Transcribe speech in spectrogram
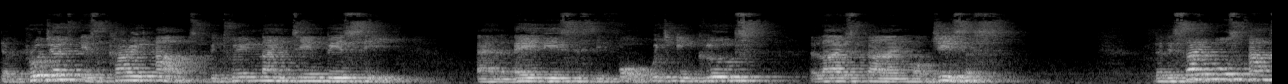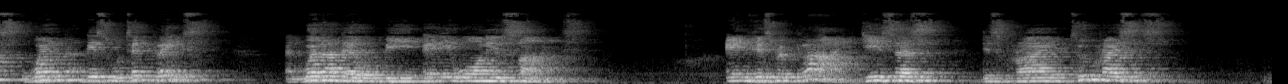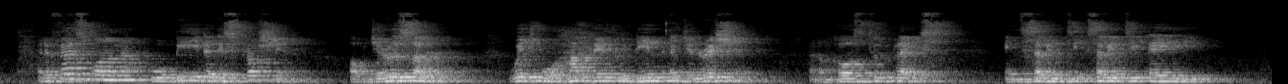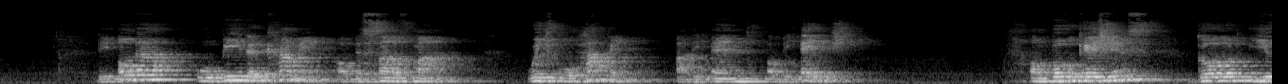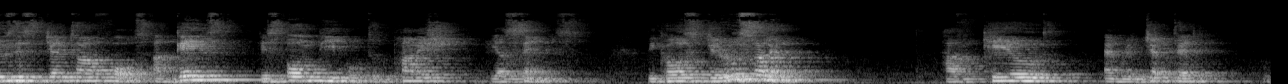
The project is carried out between 19 BC and AD 64, which includes the lifetime of Jesus. The disciples asked when this will take place and whether there will be any warning signs. In his reply, Jesus described two crises. And the first one will be the destruction of Jerusalem, which will happen within a generation and of course took place in 70, 70 AD. The other will be the coming of the Son of Man, which will happen at the end of the age. On both occasions, God uses Gentile force against his own people to punish their sins because Jerusalem have killed and rejected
